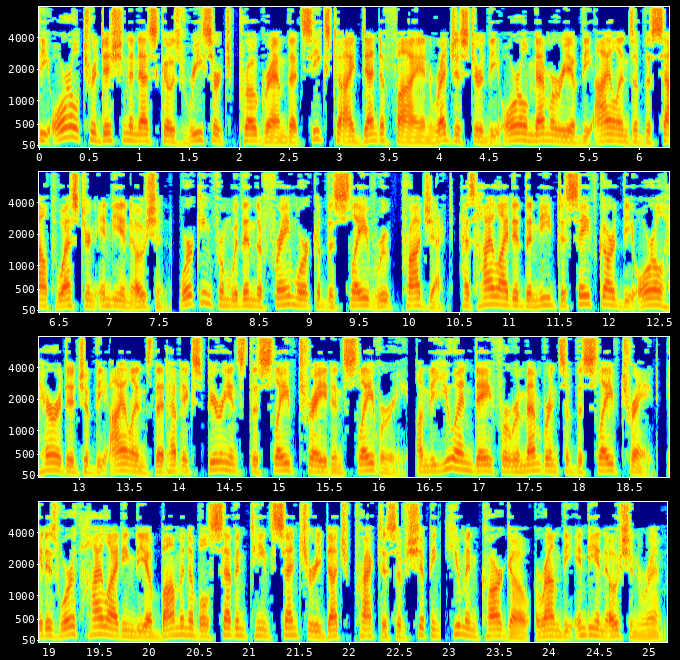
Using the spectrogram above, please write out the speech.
The Oral Tradition UNESCO's research program that seeks to identify and register the oral memory of the islands of the southwestern Indian Ocean, working from within the framework of the Slave Route Project, has highlighted the need to safeguard the oral heritage of the islands that have experienced the slave trade and slavery. On the UN Day for Remembrance of the Slave Trade, it is worth highlighting the abominable 17th century Dutch practice of shipping human cargo around the Indian Ocean rim.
